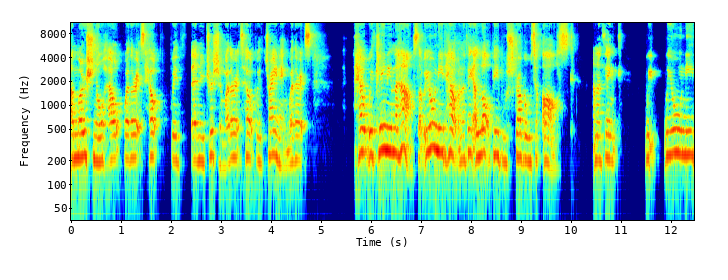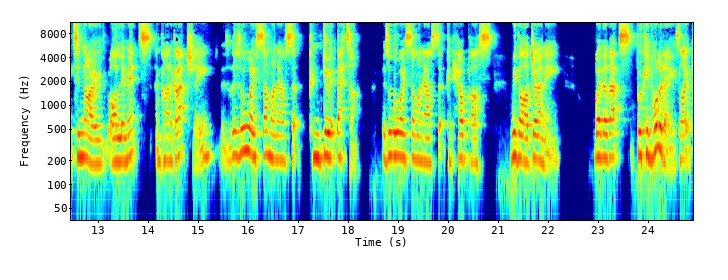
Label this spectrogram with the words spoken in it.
emotional help, whether it's help with their nutrition, whether it's help with training, whether it's help with cleaning the house. Like we all need help. And I think a lot of people struggle to ask. And I think we we all need to know our limits and kind of go actually there's, there's, always someone else that can do it better. There's always someone else that could help us with our journey. Whether that's booking holidays like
